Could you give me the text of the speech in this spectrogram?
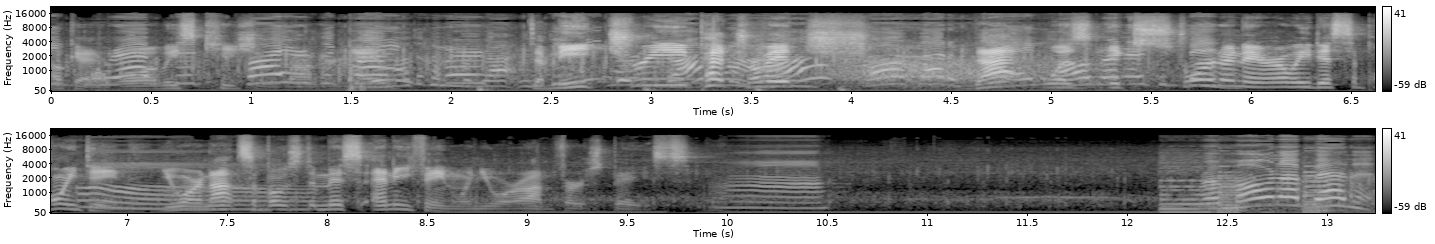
Okay, well, at least it, Keisha's her across game. the. Dmitri Ball's Petrovic. out of That was All runners at extraordinarily disappointing. You are not supposed to miss anything when you are on first base. Uh, Ramona Bennett.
